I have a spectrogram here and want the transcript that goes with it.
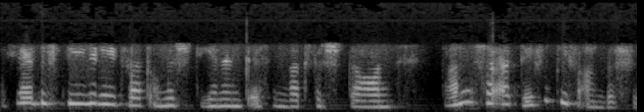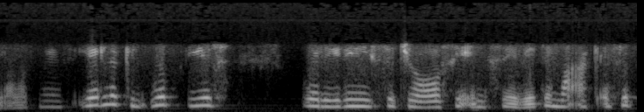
As jy 'n bestuurder het wat ondersteunend is en wat verstaan, dan sou ek definitief aanbeveel dat mens eerlik en oop wees oor hierdie situasie en sê weet jy maar ek is op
